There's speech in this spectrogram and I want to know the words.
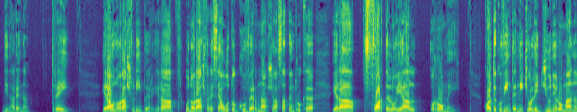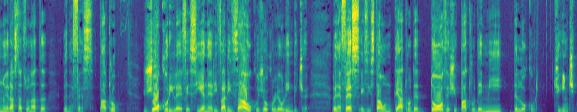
din arenă. 3. Era un oraș liber, era un oraș care se autoguverna și asta pentru că era foarte loial Romei. Cu alte cuvinte, nicio legiune romană nu era staționată în Efes. 4. Jocurile efesiene rivalizau cu jocurile olimpice. În Efes exista un teatru de 24.000 de locuri. 5.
